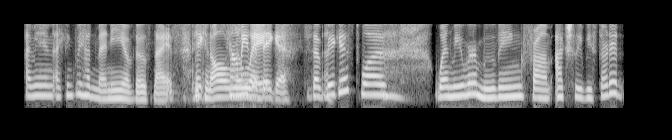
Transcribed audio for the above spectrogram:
I mean, I think we had many of those nights. Pick, we can all tell relate. me the biggest. The uh. biggest was when we were moving from. Actually, we started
